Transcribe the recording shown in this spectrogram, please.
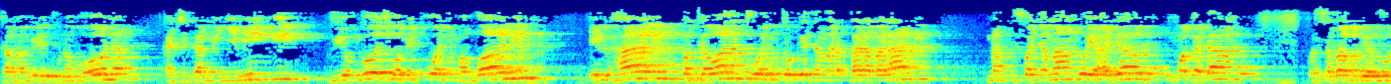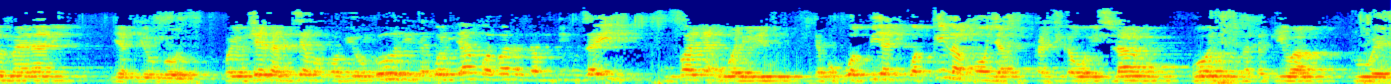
kama vile tunavyoona katika miji mingi viongozi wamekuwa ni madhalim ilhali mpaka watu walitokeza barabarani na kufanya mambo ya ajabu kumwaga damu kwa sababu ya dhulma ya nani? Ya kiongozi kwa hiyo shekha anasema kwa viongozi itakuwa jambo ambalo linamtibu zaidi kufanya uadilifu. Japokuwa pia ni kwa kila mmoja katika waislamu wote tunatakiwa tuwe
